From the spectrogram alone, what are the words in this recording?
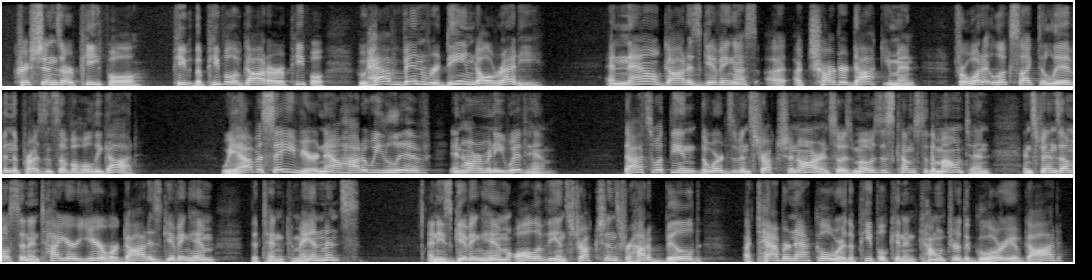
Christians are people, pe- the people of God are a people who have been redeemed already and now God is giving us a, a charter document for what it looks like to live in the presence of a holy God. We have a Savior. Now, how do we live in harmony with Him? That's what the, the words of instruction are. And so, as Moses comes to the mountain and spends almost an entire year where God is giving him the Ten Commandments, and He's giving him all of the instructions for how to build a tabernacle where the people can encounter the glory of God,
